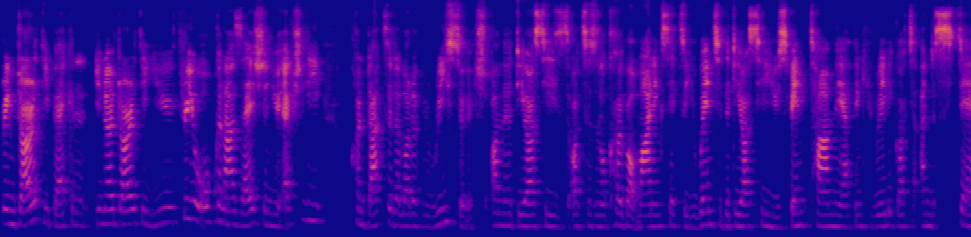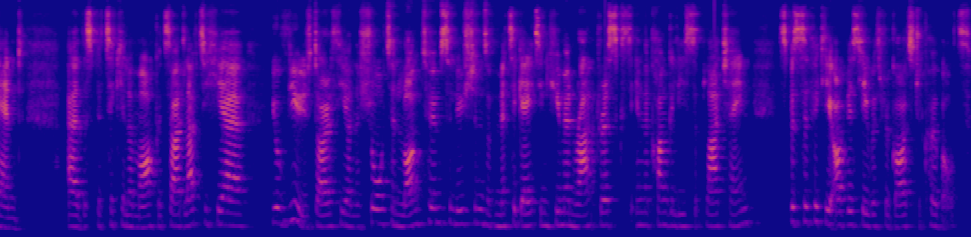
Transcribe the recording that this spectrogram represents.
bring Dorothy back, and you know, Dorothy, you through your organization, you actually conducted a lot of research on the DRC's artisanal cobalt mining sector. You went to the DRC, you spent time there. I think you really got to understand uh, this particular market. So I'd love to hear your views, Dorothy, on the short and long-term solutions of mitigating human rights risks in the Congolese supply chain, specifically, obviously, with regards to cobalt.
